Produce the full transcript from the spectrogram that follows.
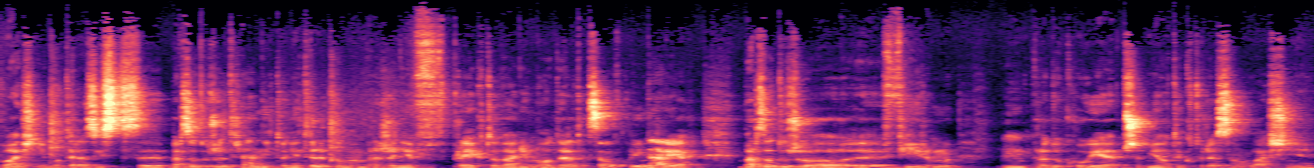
Właśnie, bo teraz jest y, bardzo duży trend i to nie tylko mam wrażenie w projektowaniu mody, ale tak samo w kulinariach. Bardzo dużo y, firm mm, produkuje przedmioty, które są właśnie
